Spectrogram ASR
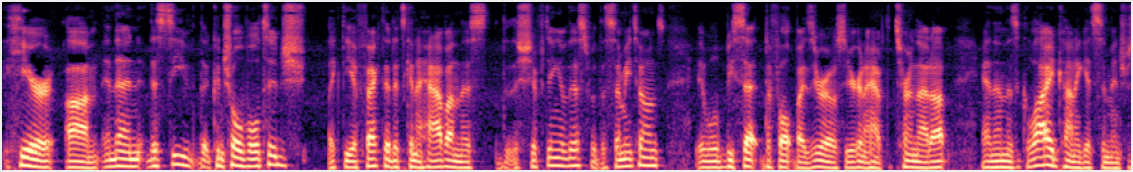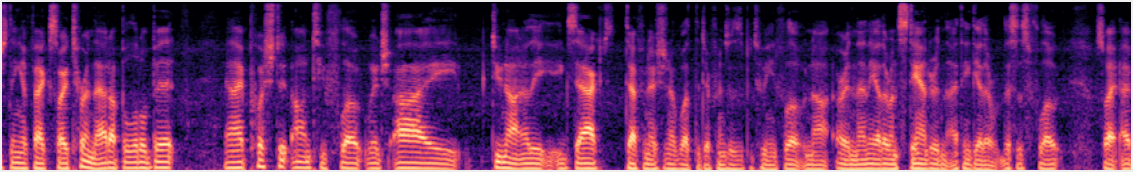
here, um, and then the C, the control voltage, like the effect that it's going to have on this, the shifting of this with the semitones, it will be set default by zero. So you're going to have to turn that up. And then this glide kind of gets some interesting effects. So I turned that up a little bit and I pushed it onto float, which I do not know the exact definition of what the difference is between float and not, or and then the other one's standard, and I think the other this is float. So I, I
